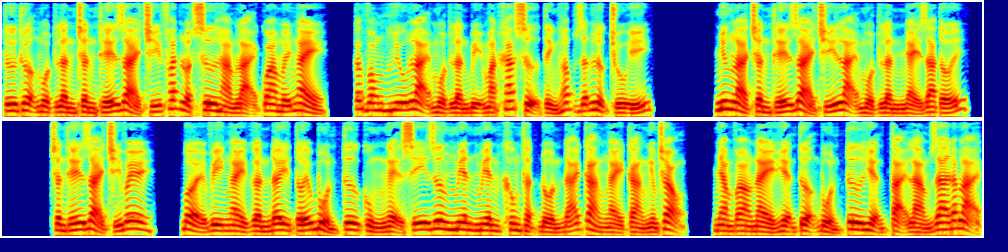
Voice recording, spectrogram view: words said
Từ thượng một lần trần thế giải trí phát luật sư hàm lại qua mấy ngày, các vong hữu lại một lần bị mặt khác sự tình hấp dẫn lực chú ý. Nhưng là trần thế giải trí lại một lần nhảy ra tới. Trần thế giải trí V, bởi vì ngày gần đây tới bổn tư cùng nghệ sĩ Dương Miên Miên không thật đồn đãi càng ngày càng nghiêm trọng, nhằm vào này hiện tượng bổn tư hiện tại làm ra đáp lại,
